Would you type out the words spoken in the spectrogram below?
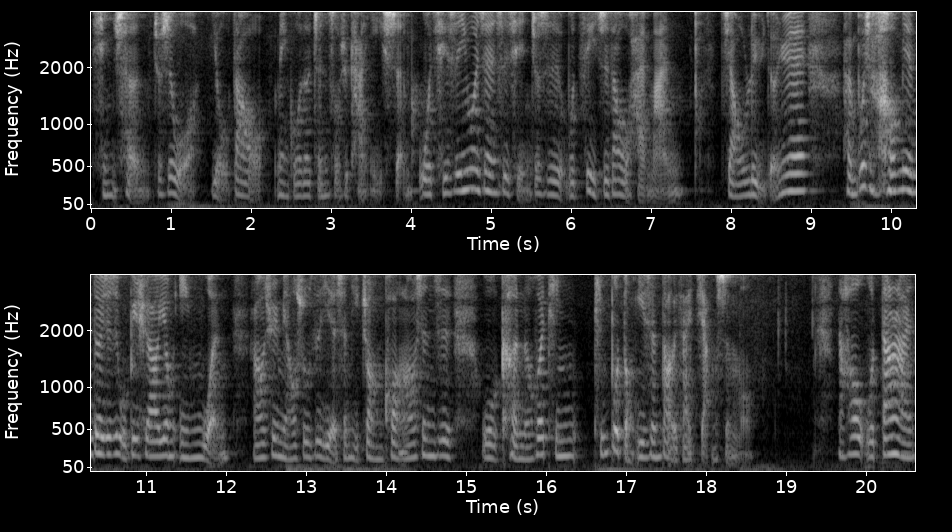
行程，就是我有到美国的诊所去看医生。我其实因为这件事情，就是我自己知道我还蛮焦虑的，因为很不想要面对，就是我必须要用英文，然后去描述自己的身体状况，然后甚至我可能会听听不懂医生到底在讲什么。然后我当然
